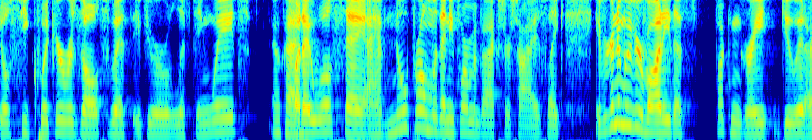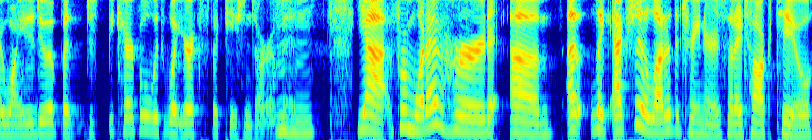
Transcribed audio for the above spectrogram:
you'll see quicker results with if you're lifting weights. Okay. But I will say I have no problem with any form of exercise. Like if you're gonna move your body, that's fucking great. Do it. I want you to do it, but just be careful with what your expectations are of it. Yeah, from what I've heard, um, uh, like actually a lot of the trainers that I talk to,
